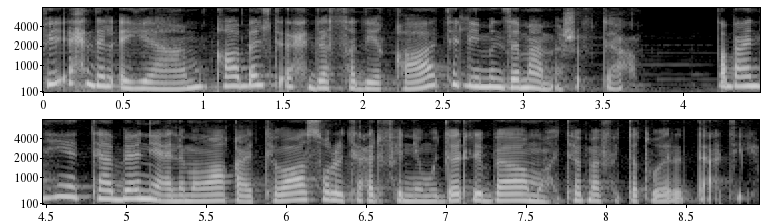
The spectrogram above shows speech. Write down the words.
في إحدى الأيام قابلت إحدى الصديقات اللي من زمان ما شفتها طبعا هي تتابعني على مواقع التواصل وتعرف أني مدربة مهتمة في التطوير الذاتي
